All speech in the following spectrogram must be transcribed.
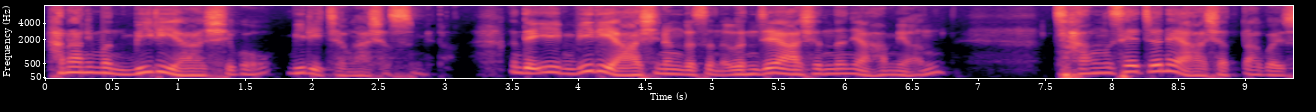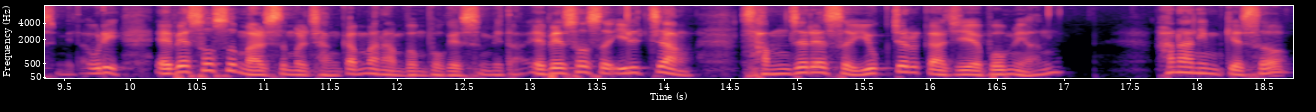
하나님은 미리 아시고 미리 정하셨습니다. 근데 이 미리 아시는 것은 언제 아셨느냐 하면 창세 전에 아셨다고 했습니다. 우리 에베소서 말씀을 잠깐만 한번 보겠습니다. 에베소서 1장 3절에서 6절까지에 보면 하나님께서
